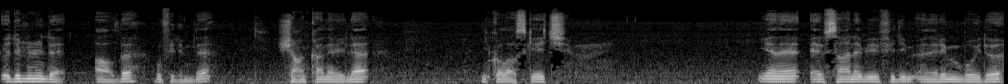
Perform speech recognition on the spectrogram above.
ödülünü de aldı bu filmde. Sean Connery ile Nicolas Cage. Yine efsane bir film önerim buydu.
